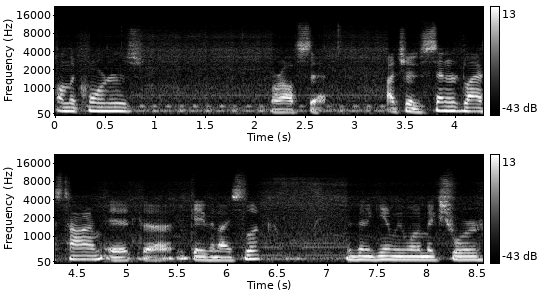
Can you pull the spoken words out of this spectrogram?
on the corners or offset. I chose centered last time. It uh, gave a nice look. And then again, we want to make sure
